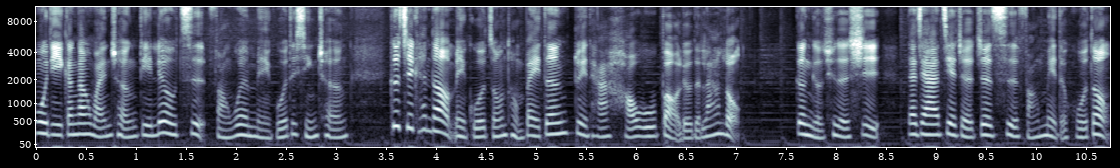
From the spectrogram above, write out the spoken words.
莫迪刚刚完成第六次访问美国的行程，各界看到美国总统拜登对他毫无保留的拉拢。更有趣的是，大家借着这次访美的活动，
